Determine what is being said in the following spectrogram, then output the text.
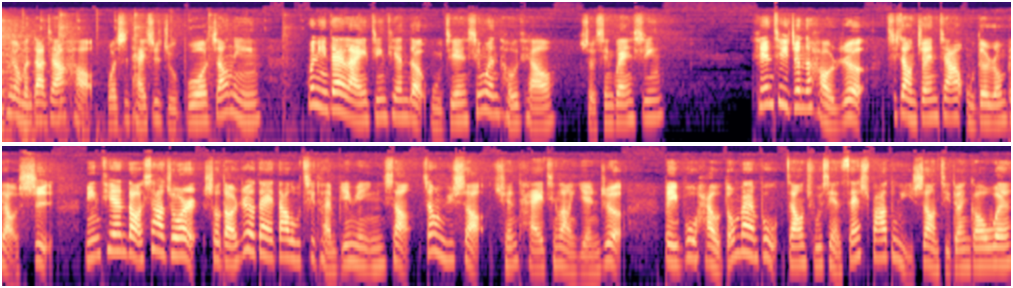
朋友们，大家好，我是台视主播张宁，为您带来今天的午间新闻头条。首先关心，天气真的好热。气象专家吴德荣表示，明天到下周二，受到热带大陆气团边缘影响，降雨少，全台晴朗炎热。北部还有东半部将出现三十八度以上极端高温，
